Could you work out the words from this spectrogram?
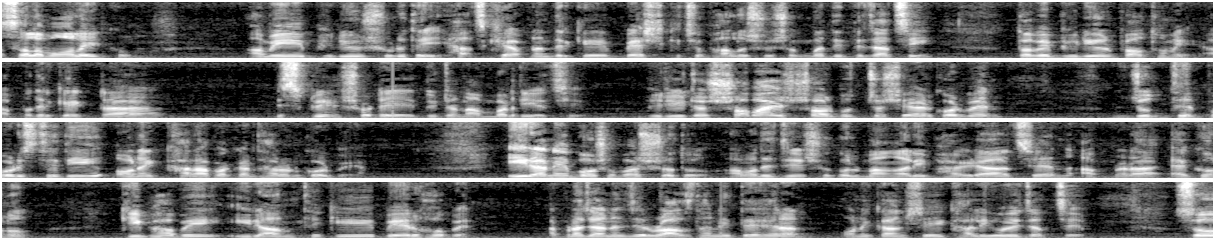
আসসালামু আলাইকুম। আমি ভিডিওর শুরুতেই আজকে আপনাদেরকে বেশ কিছু ভালো সুসংবাদ দিতে যাচ্ছি। তবে ভিডিওর প্রথমে আপনাদেরকে একটা স্ক্রিনশটে দুটো নাম্বার দিয়েছি। ভিডিওটা সবাই সর্বোচ্চ শেয়ার করবেন। যুদ্ধের পরিস্থিতি অনেক খারাপ আকার ধারণ করবে। ইরানে বসবাসরত আমাদের যে সকল বাঙালি ভাইরা আছেন, আপনারা এখনও কীভাবে ইরান থেকে বের হবেন? আপনারা জানেন যে রাজধানী তেহরান অনেকাংশেই খালি হয়ে যাচ্ছে। সো,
